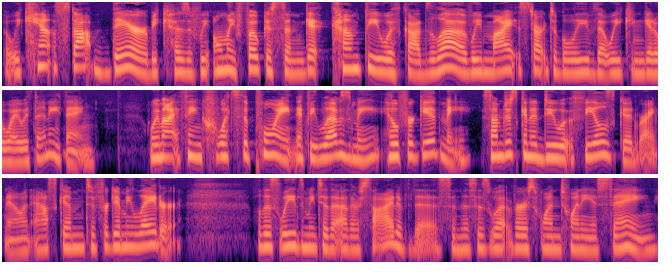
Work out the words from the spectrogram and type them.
But we can't stop there because if we only focus and get comfy with God's love, we might start to believe that we can get away with anything. We might think, what's the point? If He loves me, He'll forgive me. So I'm just going to do what feels good right now and ask Him to forgive me later. Well, this leads me to the other side of this. And this is what verse 120 is saying.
